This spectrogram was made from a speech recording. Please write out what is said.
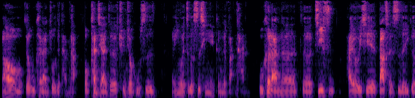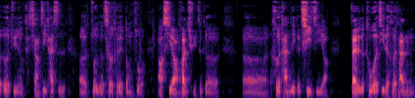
然后跟乌克兰做一个谈判。我看起来这个全球股市因为这个事情也跟着反弹。乌克兰呢的基辅。还有一些大城市的一个俄军相继开始呃做一个撤退的动作，然后希望换取这个呃和谈的一个契机啊。在这个土耳其的和谈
